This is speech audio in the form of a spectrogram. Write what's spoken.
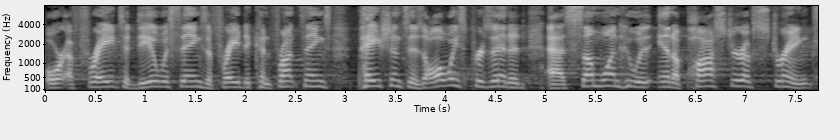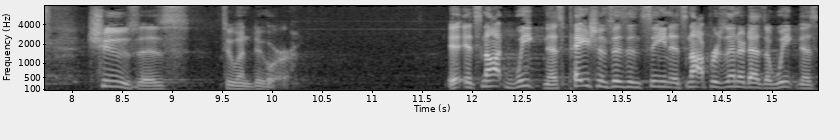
or afraid to deal with things, afraid to confront things. Patience is always presented as someone who, in a posture of strength, chooses to endure. It's not weakness. Patience isn't seen, it's not presented as a weakness.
